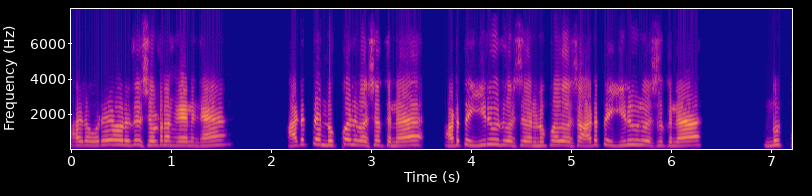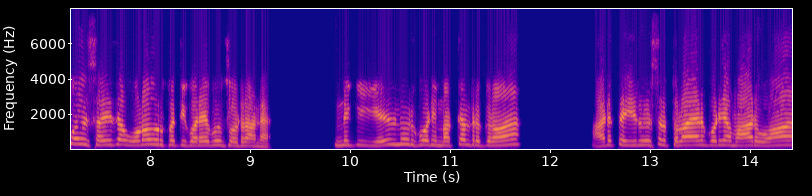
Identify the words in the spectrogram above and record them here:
அதில் ஒரே ஒரு இது சொல்கிறேங்க கேளுங்க. அடுத்த முப்பது வருஷத்தில் அடுத்த இருபது வருஷத்தில் முப்பது வருஷம், அடுத்த இருபது வருஷத்தில் முப்பது சதவீத உணவு உற்பத்தி குறைவுன்னு சொல்கிறாங்க இன்னைக்கு 700 கோடி மக்கள் இருக்கிறோம். அடுத்த 20 வருஷத்துல தொள்ளாயிரம் கோடியாக மாறுவோம்.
